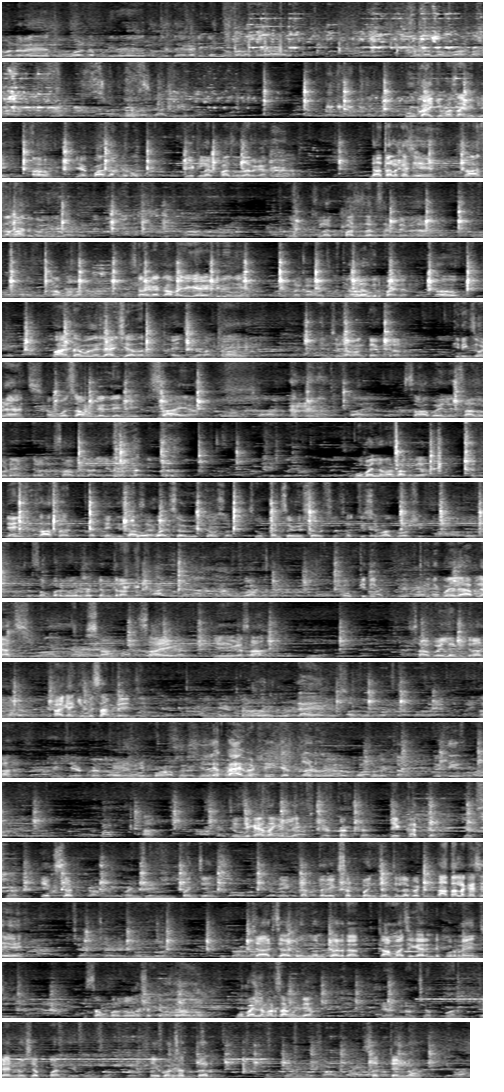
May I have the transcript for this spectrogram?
म्हणणार रे तू वळणं पुढे रे तुम्ही त्या एका ठिकाणी उभा राहता यार येडा लावला आला तू काय किंमत सांगितली हो एक पाच आणले भाऊ एक लाख पाच हजार का दाताला कसे सहा सहा दोन्ही. एक लाख पाच हजार सांगताय मित्रांनो कामाला सगळ्या कामाची गॅरंटी त्यांची कामाची किती लावतील पाहिजे हो मागताय बोलून ऐंशी हजार ऐंशीला मागताय ऐंशीला मागताय मित्रांनो. किती जोड्या आहे आज नव्वद सांगून दिली त्यांची सहा आहे ना दोन सहा सहा आहे सहा बैल सहा जोड्या आहे मित्रांनो. सहा बैल होते त्यांनी. मोबाईल नंबर सांगून द्या. सत्याऐंशी सहासष्ट सत्याऐंशी सहासष्ट. चोपन्न सव्वीस चौसष्ट. चोपन्न सव्वीस चौसष्ट. सत्तीस सुभाष बोरशे. तर संपर्क करू शकता मित्रांनो. बघू आपण. भाऊ किती किती बैल आहे आपल्या आज? सहा. सहा आहे का? हे आहे का सहा? सहा बैल आहे मित्रांनो. काय काय किंमत सांगता यांची? हां? काय भेटतं इथं? काढू पैसे हां? त्यांचे काय सांगितले? एकाहत्तर. एकाहत्तर. एकसष्ट. एकसष्ट. पंच्याऐंशी. पंच्याऐंशी. एकाहत्तर एकसष्ट पंच्याऐंशीला भेटेल दाताला कसे आहे? चार चार दोन दोन. चार चार दोन दोन करतात. कामाची गॅरंटी पूर्ण यांची संपर्क करू शकता मित्रांनो. मोबाईल नंबर सांगून द्या. त्र्याण्णव छप्पन. त्र्याण्णव छप्पन. एकोणसत्तर. एकोणसत्तर. सत्त्याण्णव सात सत्त्याण्णव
